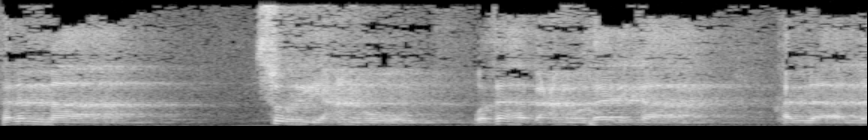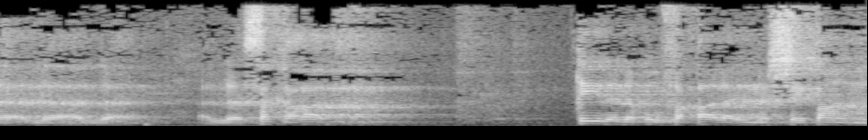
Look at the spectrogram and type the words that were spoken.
فلما سري عنه وذهب عنه ذلك السكرات قيل له فقال إن الشيطان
